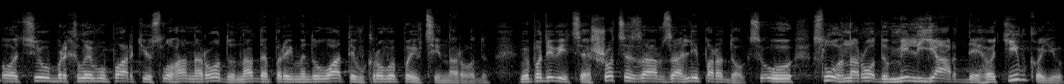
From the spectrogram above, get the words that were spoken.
Оцю брехливу партію Слуга народу треба перейменувати в кровопивці народу. Ви подивіться, що це за взагалі парадокс. У слуг народу мільярди готівкою,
